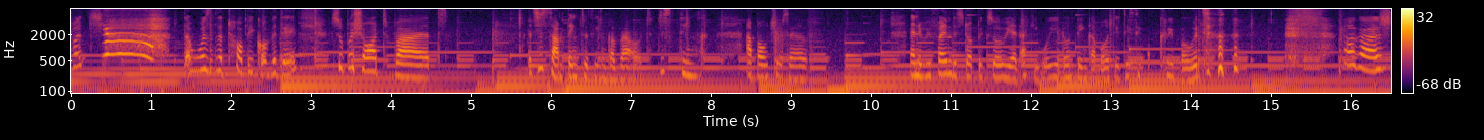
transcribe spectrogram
But yeah that was the topic of the day. Super short but it's just something to think about. Just think about yourself and if you find this topic so weird aki well, you don't think about it. It's creep out. Oh gosh.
